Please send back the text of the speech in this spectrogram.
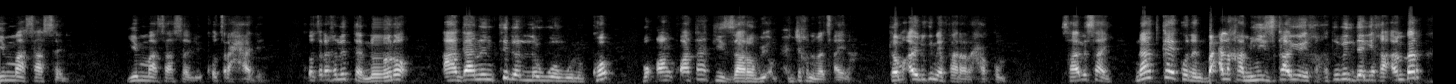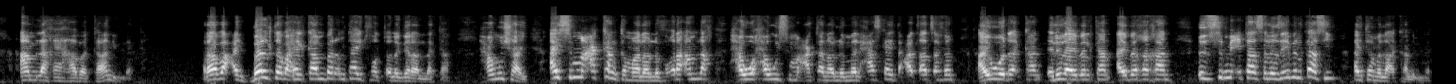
ይመሳሰል ይመሳሰል እዩ ቁፅሪ ሓደ ቁፅሪ ክልተ ኖኖ ኣጋንንቲ ደለዎም እውን እኮ بقانقاتات يزاربي أم حجي خن متعينا كم أيلو كنا يفرر حكم. سالساي. نات كاي كونن بعلقة مهيز كايو يخطب الدليل خا أمبر. أملا خي هابا كان يبلك. رابعي بل تبع الكامبر. انتهي أنا نجر لك. حموشاي. أي سمع كان كمال الله فقرأ املاخ حو حو يسمع كان الله ملحس كاي تعطاطفن أي ودا كان. اللي لا يبل كان. أي بخ كان. اذ سمعتا سلا زي بالكاسي. أي تملأ كان يبلك.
